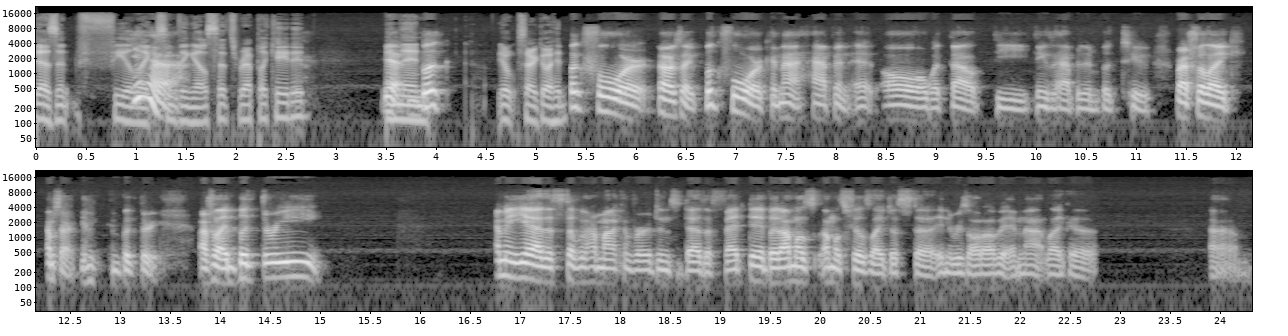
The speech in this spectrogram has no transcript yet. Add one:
doesn't feel yeah. like something else that's replicated. Yeah, and then, book. Oh, sorry. Go ahead. Book four. I was like, book four cannot happen at all without the things that happened in book two. But I feel like I'm sorry, in, in book three. I feel like book three. I mean, yeah, the stuff with harmonic convergence does affect it, but almost almost feels like just uh, in the result of it, and not like a um,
